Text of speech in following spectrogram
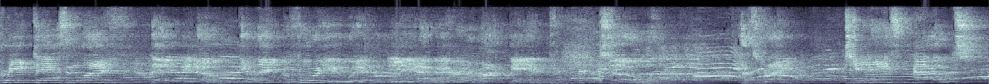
great things in life that, you know, get laid before you when, you know, you're in a rock band. So, that's right. Titties out.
